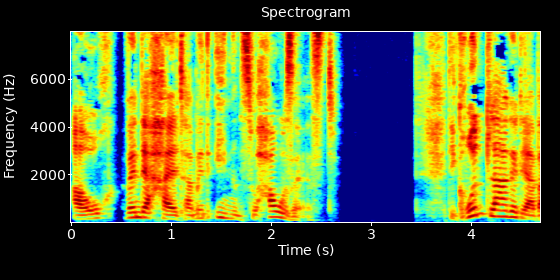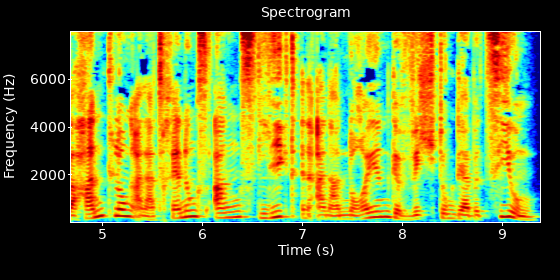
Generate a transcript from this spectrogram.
auch wenn der Halter mit ihnen zu Hause ist. Die Grundlage der Behandlung einer Trennungsangst liegt in einer neuen Gewichtung der Beziehung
